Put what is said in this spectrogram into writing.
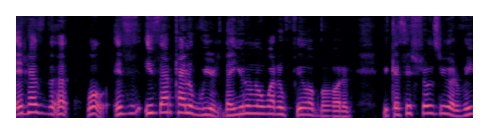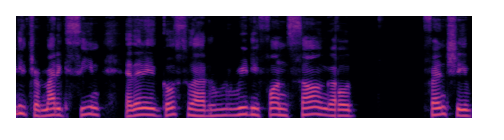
It has the whoa. Is is that kind of weird that you don't know what to feel about it because it shows you a really dramatic scene and then it goes to a really fun song about friendship,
